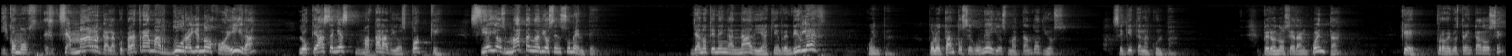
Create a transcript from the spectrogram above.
y como se amarga la culpa, le trae amargura y enojo e ira, lo que hacen es matar a Dios. ¿Por qué? Si ellos matan a Dios en su mente, ya no tienen a nadie a quien rendirles cuenta. Por lo tanto, según ellos, matando a Dios, se quitan la culpa. Pero no se dan cuenta que, Proverbios 30, 12,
